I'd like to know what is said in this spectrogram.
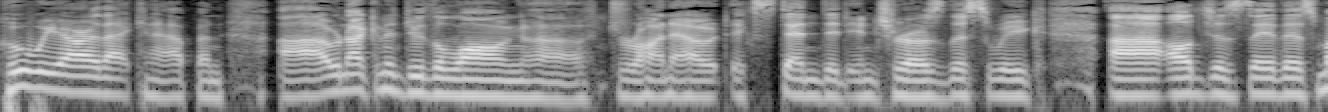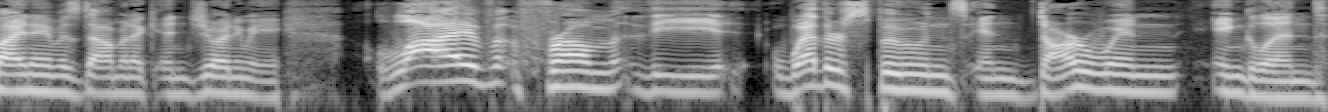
who we are, that can happen. Uh, we're not going to do the long, uh, drawn out, extended intros this week. Uh, I'll just say this. My name is Dominic and joining me live from the Wetherspoons in Darwen, England,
